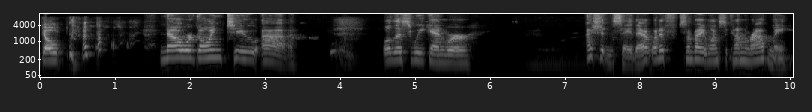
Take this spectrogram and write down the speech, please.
Goat. no, we're going to. uh Well, this weekend we're. I shouldn't say that. What if somebody wants to come and rob me?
